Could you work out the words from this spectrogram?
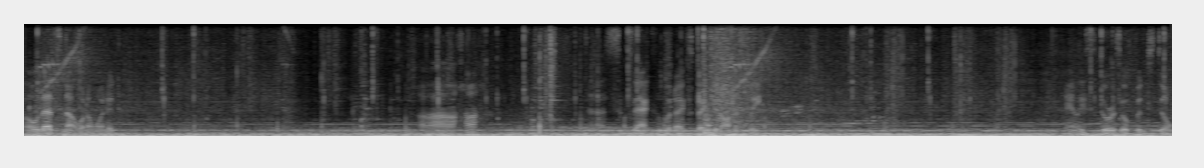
Oh, that's not what I wanted. Uh-huh. That's exactly what I expected, honestly. At least the door's open still.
